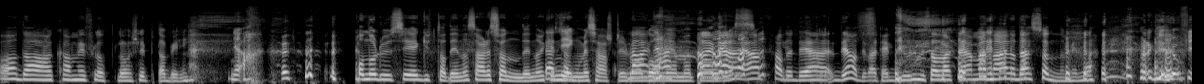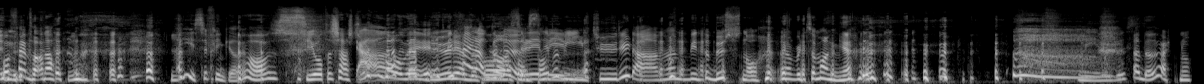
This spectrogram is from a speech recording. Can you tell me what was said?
Og da kan vi få lov til å slippe ut av bilen. Ja. Og når du sier gutta dine, så er det sønnen din, og ikke en gjeng med kjærester Nei, på Nei, det, ja, fader, det, det hadde jo vært helt gull hvis det hadde vært det. Men nei, det er sønnene mine. Det er gøy å På finne ut av. 15-18. Lise Finkedag har syv-åtte kjærester. Ja, det- bur vi hjemme på Fredrikstad. på bilturer, da. Men begynt på buss nå. Det har blitt så mange. Minibuss. Ja, det hadde vært noe.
